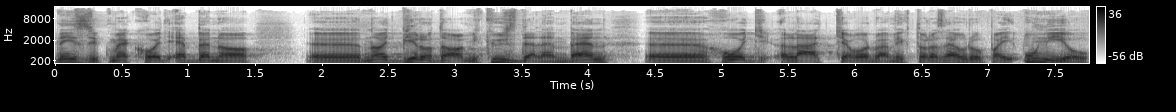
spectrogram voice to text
Nézzük meg, hogy ebben a nagy birodalmi küzdelemben hogy látja Orbán Viktor az Európai Unió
